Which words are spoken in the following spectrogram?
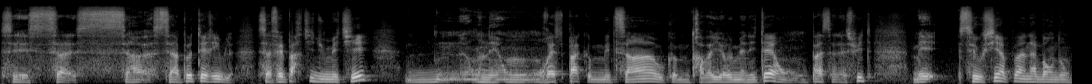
C'est un, peu terrible. Ça fait partie du métier. On ne reste pas comme médecin ou comme travailleur humanitaire, on passe à la suite. Mais c'est aussi un peu un abandon.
